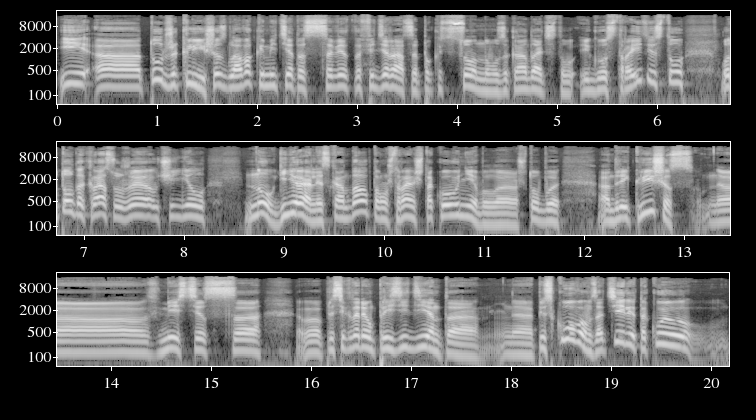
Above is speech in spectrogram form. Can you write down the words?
И э, тут же Клишес, глава комитета Совета Федерации по конституционному законодательству и госстроительству, вот он как раз уже учинил, ну, генеральный скандал, потому что раньше такого не было, чтобы Андрей Клишес вместе с пресс-секретарем президента Песковым затеяли такую,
